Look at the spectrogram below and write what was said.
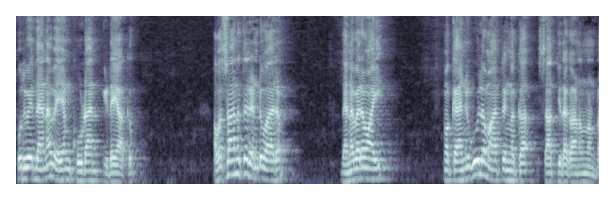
പൊതുവെ ധനവ്യയം കൂടാൻ ഇടയാക്കും. അവസാനത്തെ രണ്ട് വാരം ധനപരമായി നമുക്ക് അനുകൂല മാറ്റങ്ങൾക്ക് സാധ്യത കാണുന്നുണ്ട്.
